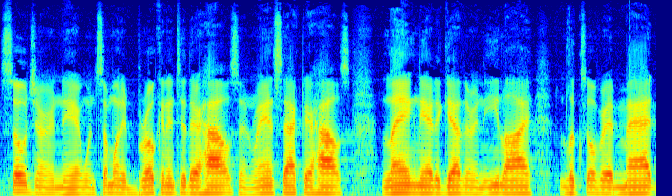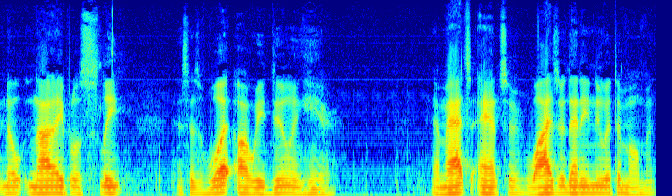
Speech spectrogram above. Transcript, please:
sojourn there when someone had broken into their house and ransacked their house, laying there together, and Eli looks over at Matt, no, not able to sleep, and says, What are we doing here? And Matt's answer, wiser than he knew at the moment,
